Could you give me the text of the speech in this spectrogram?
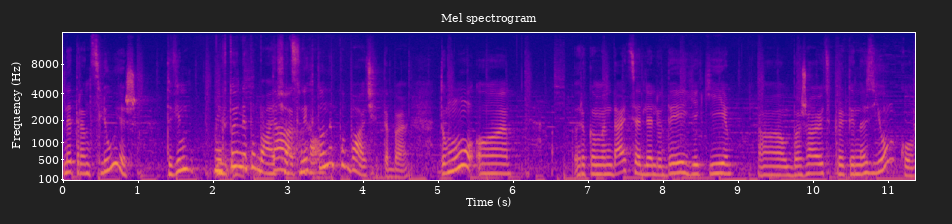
не транслюєш, то він Ніхто й не побачить Так, цього. ніхто не побачить тебе. Тому рекомендація для людей, які бажають прийти на зйомку.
